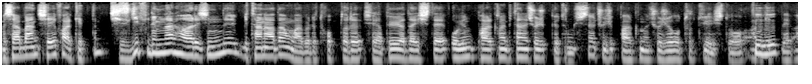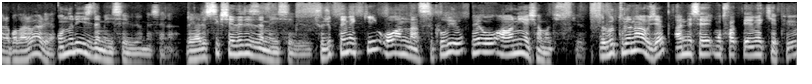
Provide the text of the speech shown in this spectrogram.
Mesela ben şeyi fark ettim. Çizgi filmler haricinde bir tane adam var böyle topları şey yapıyor ya da işte oyun parkına bir tane çocuk götürmüşler. Çocuk parkında çocuğu oturtuyor işte o hareketli arabalar var ya. Onları izlemeyi seviyor mesela. Realistik şeyleri izlemeyi seviyor. Çocuk demek ki o andan sıkılıyor ve o anı yaşamak istiyor. Öbür türlü ne yapacak? Annesi mutfakta yemek yapıyor.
